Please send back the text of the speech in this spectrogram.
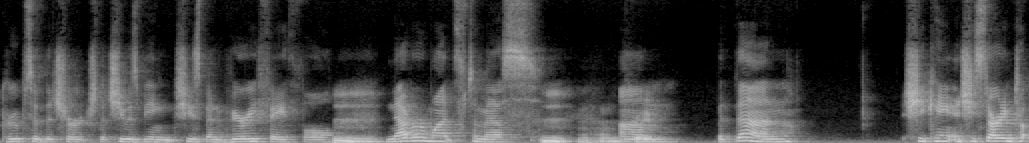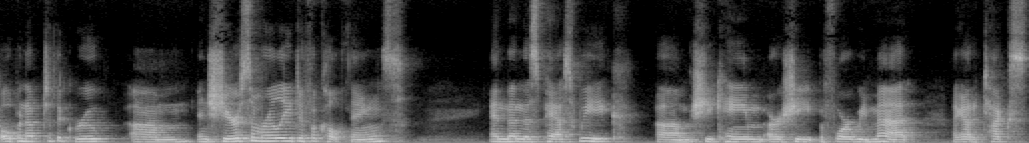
groups of the church that she was being, she's been very faithful, Hmm. never wants to miss. Hmm. Um, but then she came and she's starting to open up to the group um, and share some really difficult things. And then this past week, um, she came, or she, before we met, I got a text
